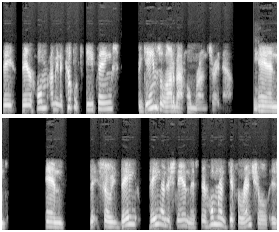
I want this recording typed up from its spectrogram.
they they're home. I mean, a couple key things the game's a lot about home runs right now, mm-hmm. and and th- so they they understand this. Their home run differential is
